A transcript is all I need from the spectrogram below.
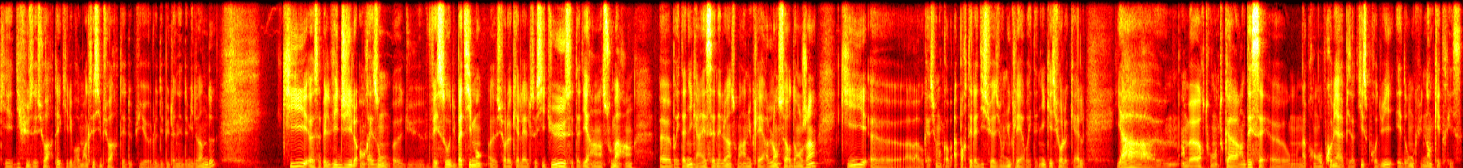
qui est diffusée sur Arte, qui est librement accessible sur Arte depuis le début de l'année 2022 qui euh, s'appelle Vigil en raison euh, du vaisseau, du bâtiment euh, sur lequel elle se situe, c'est-à-dire un sous-marin britannique, un SNLE, un sous-marin nucléaire lanceur d'engins, qui a vocation donc à porter la dissuasion nucléaire britannique et sur lequel il y a un meurtre, ou en tout cas un décès, on apprend au premier épisode qui se produit, et donc une enquêtrice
